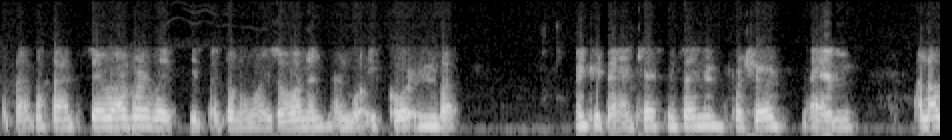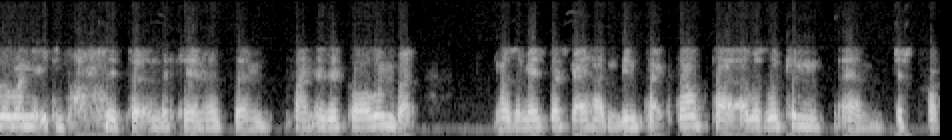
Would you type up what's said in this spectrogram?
a bit of a fantasy or whatever. Like, I don't know what he's on and, and what he's courting, but it could be an interesting signing for sure. Um, another one that you can probably put in the kind of um, fantasy column, but I was amazed this guy hadn't been picked up. I, I was looking um, just for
